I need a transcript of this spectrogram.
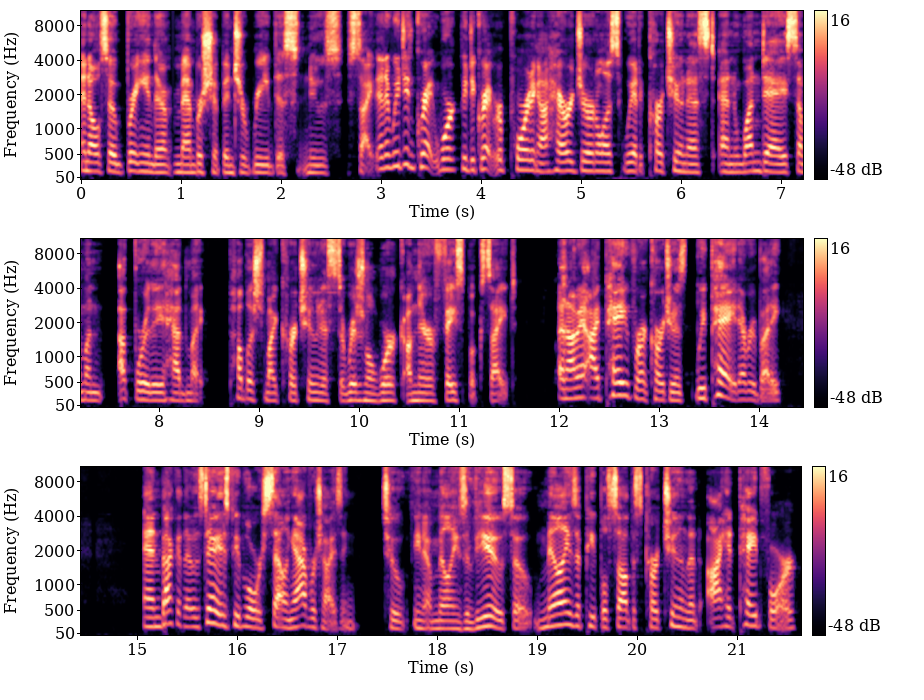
and also bringing their membership in to read this news site. And we did great work. We did great reporting. I hired journalists. We had a cartoonist. And one day someone Upworthy had my published my cartoonist's original work on their Facebook site. And I mean, I paid for a cartoonist. We paid everybody. And back in those days, people were selling advertising to, you know, millions of views. So millions of people saw this cartoon that I had paid for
